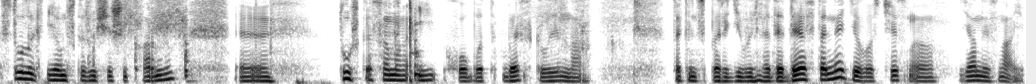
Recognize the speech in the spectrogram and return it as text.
Столик, я вам скажу, ще шикарний. Тушка сама і хобот без клина. Так він спереді виглядає. Де остальне діло, чесно, я не знаю.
